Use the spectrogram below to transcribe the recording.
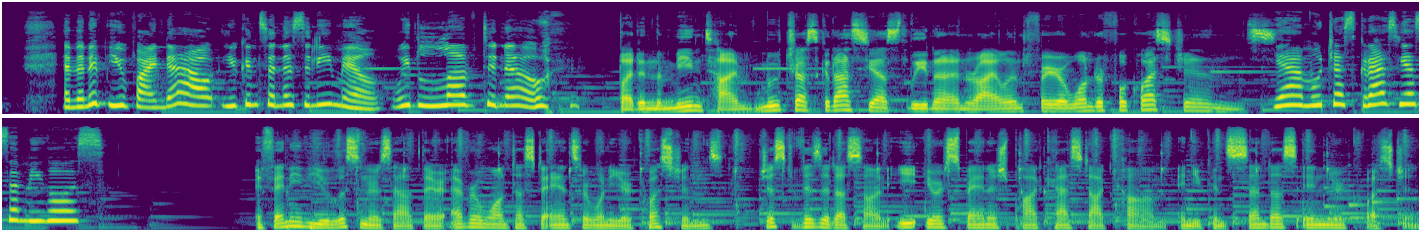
and then if you find out, you can send us an email. We'd love to know. But in the meantime, muchas gracias, Lena and Ryland, for your wonderful questions. yeah, muchas gracias, amigos. If any of you listeners out there ever want us to answer one of your questions, just visit us on eatyourspanishpodcast.com and you can send us in your question.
